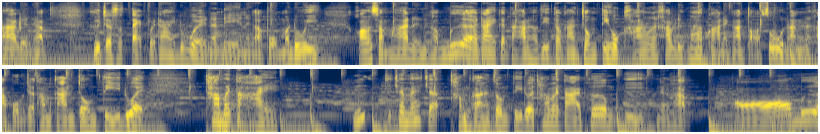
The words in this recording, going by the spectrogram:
มากเลยนะครับคือจะสแต็กไว้ได้ด้วยนั่นเองนะครับผมมาดูอีกความสามารถหนึ่งนะครับเมื่อใดก็ตามนะครับที่ต้องการโจมตี 6 ครั้งนะครับหรือมากกว่าในการต่อสู้นั้นนะครับผมจะทำการโจมตีด้วยท่าไม้ตายใช่ไหมจะทำการโจมตีด้วยท่าไม้ตายเพิ่มอีกนะครับ อ๋อเมื่อ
